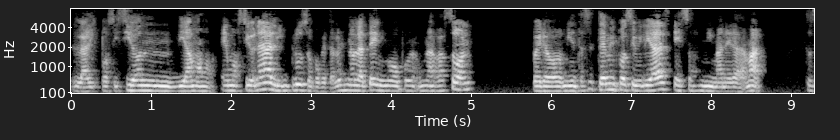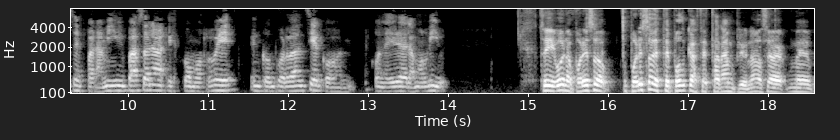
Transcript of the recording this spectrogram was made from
la disposición, digamos, emocional incluso, porque tal vez no la tengo por una razón, pero mientras estén mis posibilidades, eso es mi manera de amar. Entonces, para mí, Vipassana es como re en concordancia con, con la idea del amor libre. Sí, bueno, por eso, por eso este podcast es tan amplio, ¿no? O sea, me,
